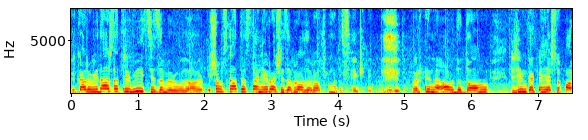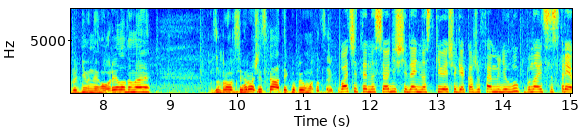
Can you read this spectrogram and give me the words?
Я кажу, віддаш за 3200 заберу, добре. Пішов з хати останні гроші, забрав, забрав ті мотоцикли. Пригнав додому. Жінка, звісно, пару днів не говорила до мене. Забрав всі гроші з хати і купив мотоцикл. Бачите, на сьогоднішній день у нас такий вийшов, я кажу, family look, бо навіть сестри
